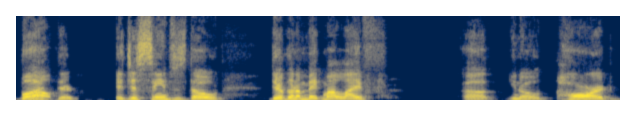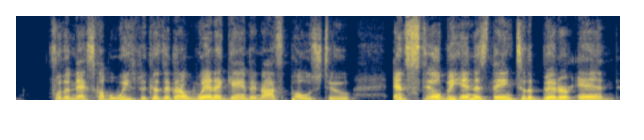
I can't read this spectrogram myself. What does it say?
But it just seems as though they're going to make my life, uh, you know, hard for the next couple weeks because they're going to win a game they're not supposed to, and still be in this thing to the bitter end.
